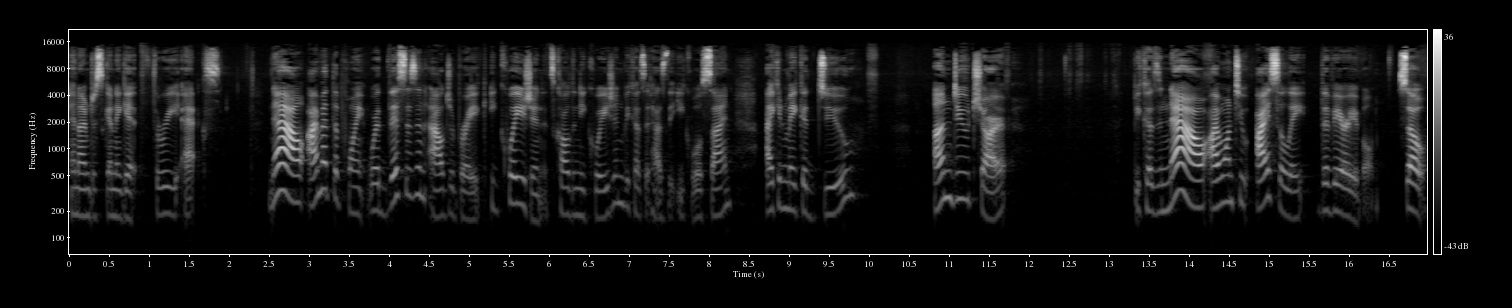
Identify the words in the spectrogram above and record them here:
and I'm just going to get 3x. Now I'm at the point where this is an algebraic equation. It's called an equation because it has the equal sign. I can make a do, undo chart because now I want to isolate the variable. So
